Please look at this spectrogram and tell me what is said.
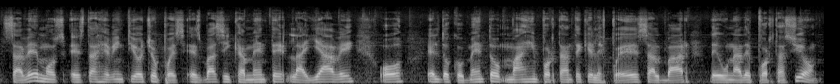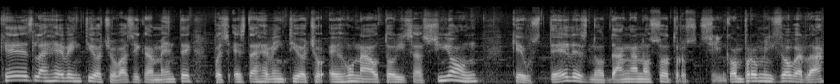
sabemos, esta G28 pues es básicamente la llave o el documento más importante que les puede salvar de una deportación. ¿Qué es la G28? Básicamente pues esta G28 es una autorización que ustedes nos dan a nosotros sin compromiso, ¿verdad?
